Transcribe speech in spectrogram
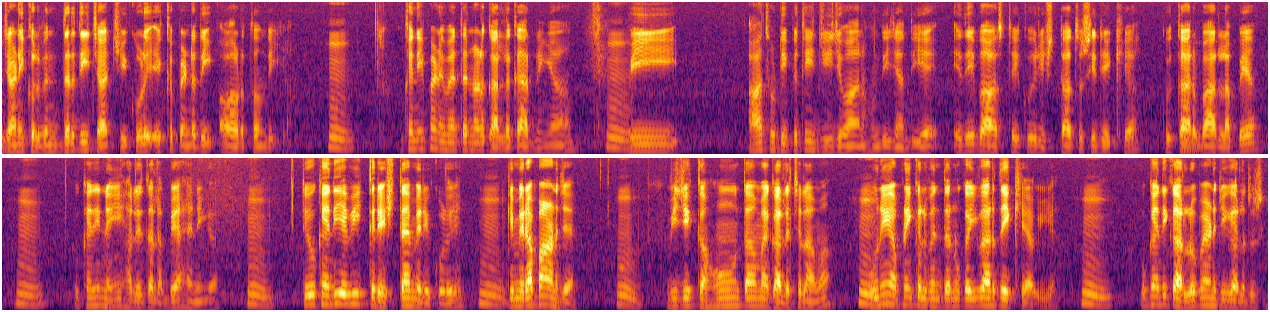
ਜਾਨੀ ਕੁਲਵਿੰਦਰ ਦੀ ਚਾਚੀ ਕੋਲੇ ਇੱਕ ਪਿੰਡ ਦੀ ਔਰਤ ਆਉਂਦੀ ਆ। ਹੂੰ। ਉਹ ਕਹਿੰਦੀ ਭੈਣੇ ਮੈਂ ਤੇਰੇ ਨਾਲ ਗੱਲ ਕਰਨੀ ਆ ਵੀ ਆ ਤੁਹਾਡੀ ਭਤੀਜੀ ਜਵਾਨ ਹੁੰਦੀ ਜਾਂਦੀ ਹੈ ਇਹਦੇ ਵਾਸਤੇ ਕੋਈ ਰਿਸ਼ਤਾ ਤੁਸੀਂ ਦੇਖਿਆ? ਕੋਈ ਘਰ-ਬਾਰ ਲੱਭਿਆ? ਹੂੰ। ਉਹ ਕਹਿੰਦੀ ਨਹੀਂ ਹਲੇ ਤਾਂ ਲੱਭਿਆ ਹੈ ਨਹੀਂਗਾ ਹੂੰ। ਤੇ ਉਹ ਕਹਿੰਦੀ ਹੈ ਵੀ ਇੱਕ ਰਿਸ਼ਤਾ ਹੈ ਮੇਰੇ ਕੋਲੇ ਕਿ ਮੇਰਾ ਭਾਣਜਾ ਹੈ। ਹੂੰ। ਵੀ ਜੇ ਕਹੂੰ ਤਾਂ ਮੈਂ ਗੱਲ ਚਲਾਵਾਂ। ਉਹਨੇ ਆਪਣੀ ਕੁਲਵਿੰਦਰ ਨੂੰ ਕਈ ਵਾਰ ਦੇਖਿਆ ਵੀ ਆ। ਹੂੰ। ਉਹ ਕਹਿੰਦੀ ਕਰ ਲਓ ਭੈਣ ਜੀ ਗੱਲ ਤੁਸੀਂ।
